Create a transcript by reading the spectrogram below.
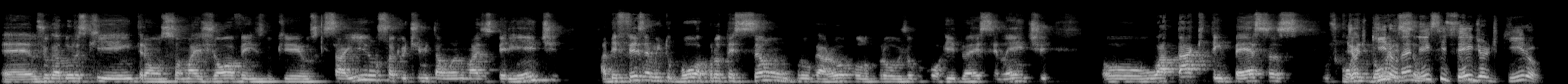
É, os jogadores que entram são mais jovens do que os que saíram, só que o time está um ano mais experiente. A defesa é muito boa, a proteção para o Garoppolo, para o jogo corrido é excelente. O, o ataque tem peças, os George Kittle, né? Nem citei são... George Kittle.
